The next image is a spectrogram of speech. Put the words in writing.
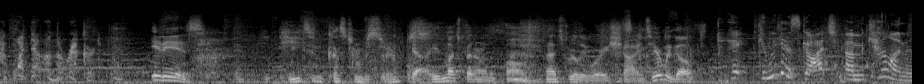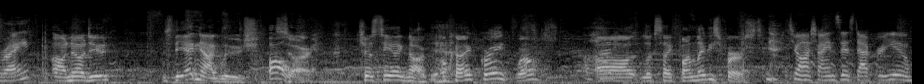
I want that on the record. It is. He's in customer service. Yeah, he's much better on the phone. That's really where he shines. Here we go. Hey, can we get a scotch? Um, Macallan, right? Oh, no, dude. It's the eggnog luge. Oh. Sorry. Just the eggnog. Okay, great. Well, uh, looks like fun ladies first. Josh, I insist after you.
